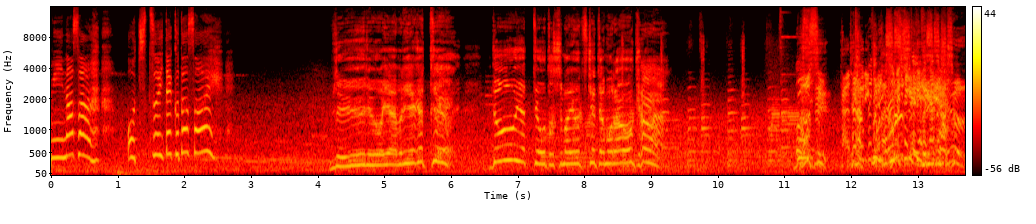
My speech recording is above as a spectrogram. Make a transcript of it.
皆さん落ち着いてください。ルールを破りやがって。どうやって落とし前をつけてもらおうか。ボスたっぷりこれ潰していきましょう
